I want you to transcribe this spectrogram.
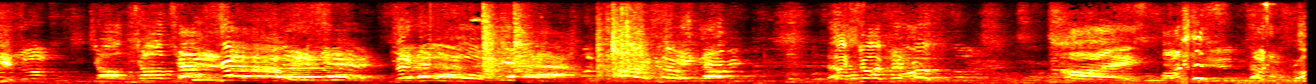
Jump! it. Job, job. Go! Yeah! Yeah! Nice job, bro. Nice. Honest? Honest, bro.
